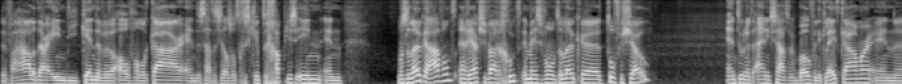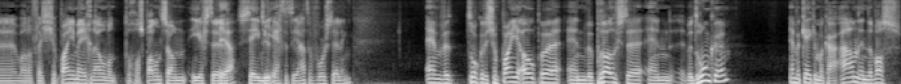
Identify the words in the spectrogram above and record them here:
de verhalen daarin, die kenden we al van elkaar. En er zaten zelfs wat gescripte grapjes in. En het was een leuke avond en reacties waren goed. En mensen vonden het een leuke, toffe show. En toen uiteindelijk zaten we boven in de kleedkamer. En eh, we hadden een flesje champagne meegenomen. Want toch wel spannend, zo'n eerste Ja, semi-echte theatervoorstelling. En we trokken de champagne open en we proosten en we dronken. En we keken elkaar aan en er was...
